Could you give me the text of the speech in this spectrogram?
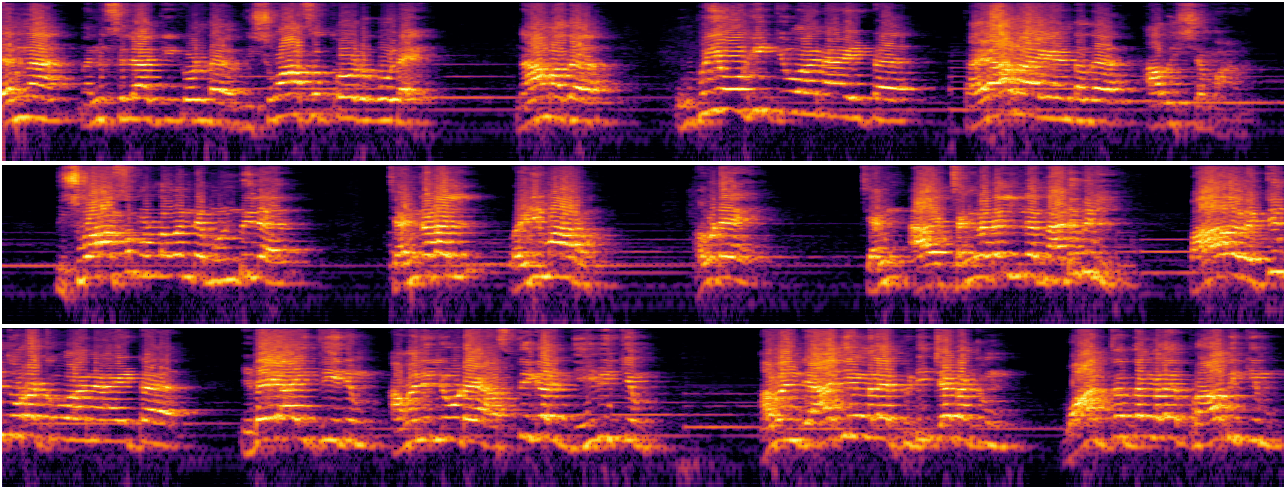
എന്ന് മനസ്സിലാക്കിക്കൊണ്ട് വിശ്വാസത്തോടുകൂടെ നാം അത് ഉപയോഗിക്കുവാനായിട്ട് തയ്യാറാകേണ്ടത് ആവശ്യമാണ്. വിശ്വാസമുള്ളവന്റെ മുൻപിൽ ചെങ്കടൽ വഴിമാറും. അവിടെ ചെങ്കടലിന്റെ നടുവിൽ പാത വെട്ടിത്തുറക്കുവാനായിട്ട് ഇടയായിത്തീരും. അവനിലൂടെ അസ്ഥികൾ ജീവിക്കും. അവൻ രാജ്യങ്ങളെ പിടിച്ചടക്കും. വാക്തത്വങ്ങളെ പ്രാപിക്കും.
